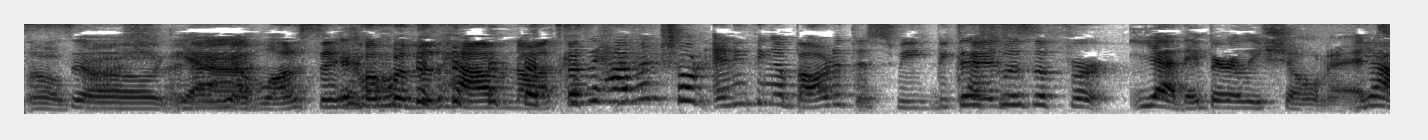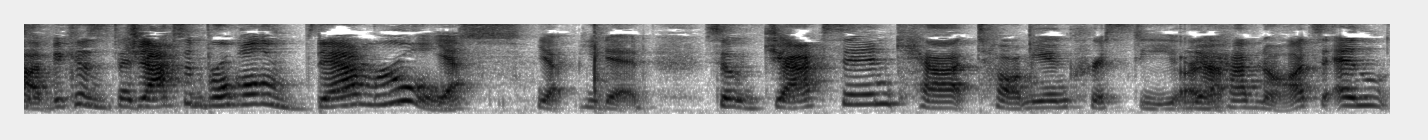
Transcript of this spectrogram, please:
oh so gosh. I yeah, you have a lot to say about the have-nots because they haven't shown anything about it this week. Because this was the first. Yeah, they barely shown it. yeah, because But- Jackson broke all the damn rules. Yes. Yep, he did. So Jackson, Kat, Tommy, and Christy are Yeah. the have-nots, and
